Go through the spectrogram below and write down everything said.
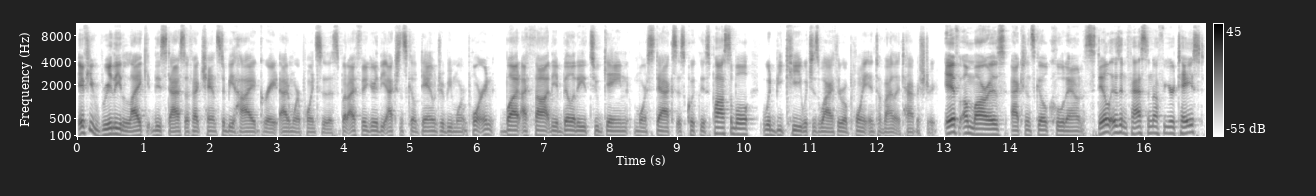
If you really like the status effect chance to be high, great, add more points to this. But I figured the action skill damage would be more important. But I thought the ability to gain more stacks as quickly as possible would be key, which is why I threw a point into Violent Tapestry. If Amara's action skill cooldown still isn't fast enough for your taste,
